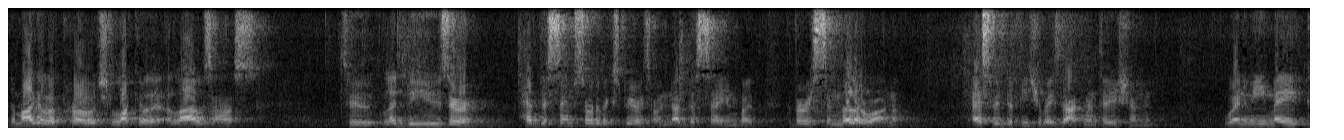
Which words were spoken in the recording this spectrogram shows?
the modular approach luckily allows us to let the user have the same sort of experience, or not the same, but a very similar one, as with the feature-based documentation, when we make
